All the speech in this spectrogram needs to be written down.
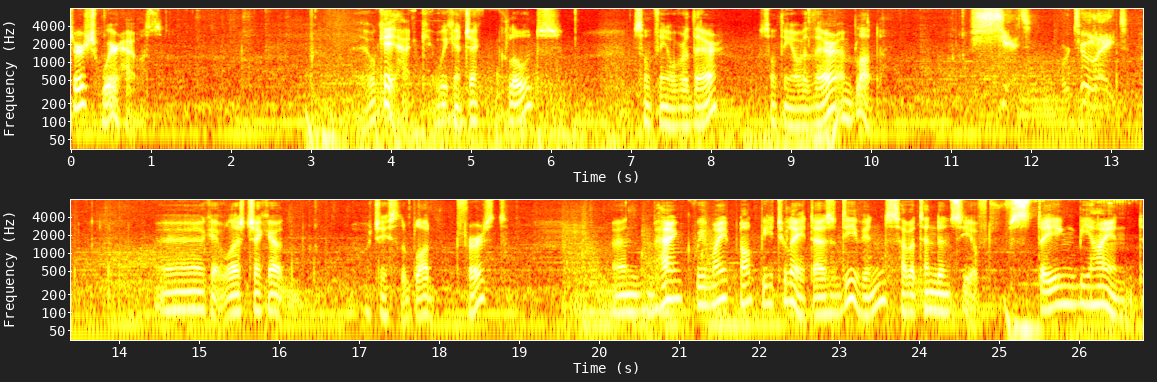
Search warehouse. Okay, Hank. We can check clothes. Something over there. Something over there and blood. Shit. We're too late. Uh, okay, well let's check out which is the blood first. And Hank, we might not be too late, as deviants have a tendency of staying behind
